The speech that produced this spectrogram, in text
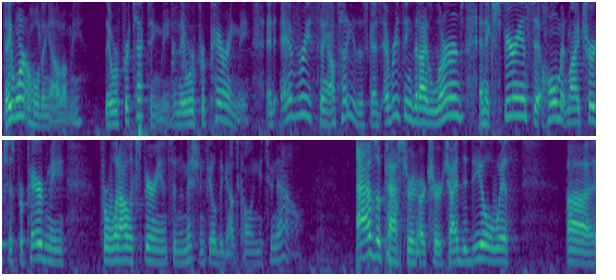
They weren't holding out on me. They were protecting me and they were preparing me. And everything, I'll tell you this, guys, everything that I learned and experienced at home at my church has prepared me for what I'll experience in the mission field that God's calling me to now. As a pastor at our church, I had to deal with, uh,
